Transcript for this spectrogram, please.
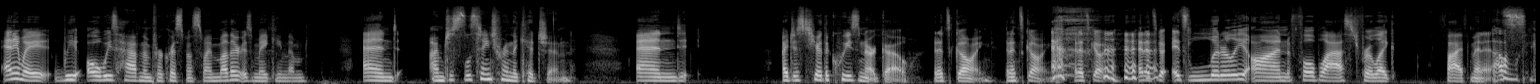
Anyway, we always have them for Christmas. My mother is making them, and I'm just listening to her in the kitchen, and I just hear the Cuisinart go, and it's going, and it's going, and it's going, and it's go- it's literally on full blast for like five minutes. Oh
